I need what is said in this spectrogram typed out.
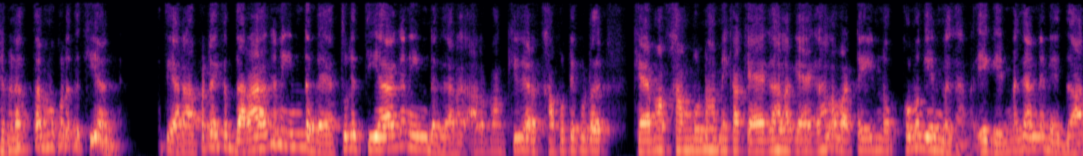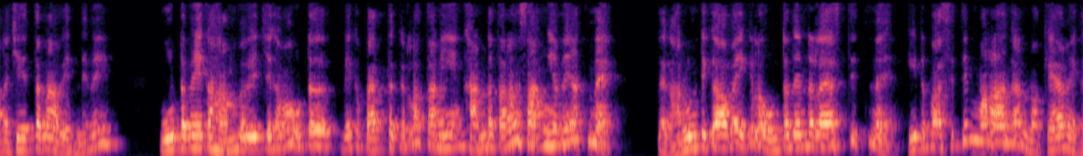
එහෙම නැත්නම් මොකටද කියන්නේ? ඉතින් අර අපිට ඒක දරාගෙන ඉන්න බෑ. ඇතුලේ තියාගෙන ඉන්න බෑ. අර අර මං කිව්වේ අර කපුටෙකුට කෑමක් හම්බුනහම එක කෑ ගහලා කෑ ගහලා වටේ ඉන්න ඔක්කොම ගෙන්න ගන්නවා. ඒ ගෙන්න ගන්න මේ දාන චේතනාවෙන් නෙමෙයි. ඌට මේක හම්බ වෙච්ච ගමන් ඌට මේක පැත්ත කරලා තනියෙන් කන්න තරම් සංයමයක් නැහැ. දැන් අරුන් ටික ආවයි කියලා උන්ට දෙන්න ලෑස්තිත් නැහැ. ඊට පස්සේ ඉතින් මරා ගන්නවා. කෑම එක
